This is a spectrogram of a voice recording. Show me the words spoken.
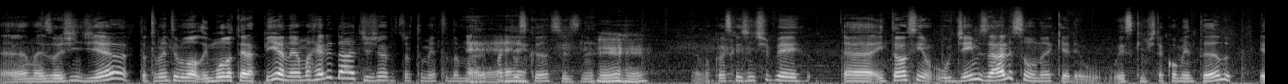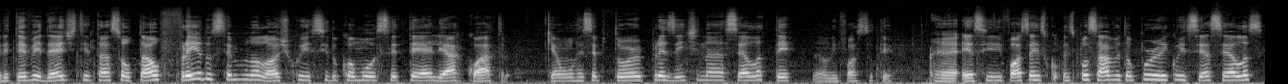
É, mas hoje em dia, tratamento imunoterapia, né? É uma realidade já no tratamento da maior é. parte dos cânceres, né? Uhum. É uma coisa que a gente vê. Uh, então, assim, o James Allison, né, que é o, esse que a gente está comentando, ele teve a ideia de tentar soltar o freio do sistema imunológico conhecido como CTLA4 que é um receptor presente na célula T, né, o linfócito T. É, esse linfócito é responsável então por reconhecer as células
